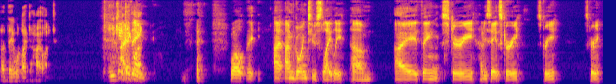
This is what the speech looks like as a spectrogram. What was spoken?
that they would like to highlight? And you can't take think, well, I, am going to slightly. Um, I think Scurry, how do you say it? Scurry? Scurry? Scurry?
